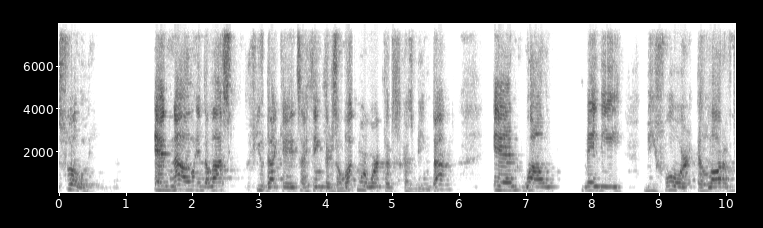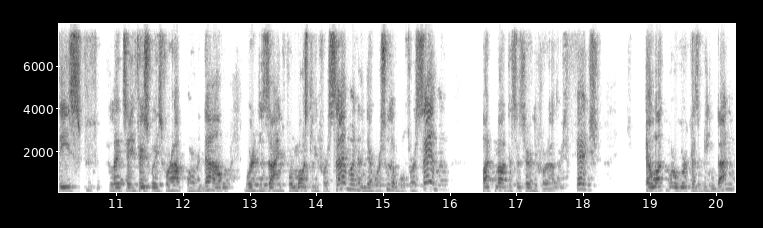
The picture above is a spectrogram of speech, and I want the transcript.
Slowly. And now in the last few decades, I think there's a lot more work that has been done. And while maybe before a lot of these, let's say fishways for up or down were designed for mostly for salmon and they were suitable for salmon, but not necessarily for other fish. A lot more work has been done.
